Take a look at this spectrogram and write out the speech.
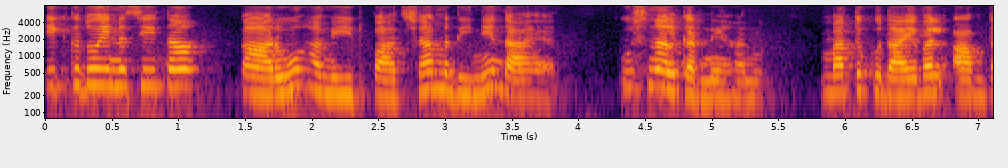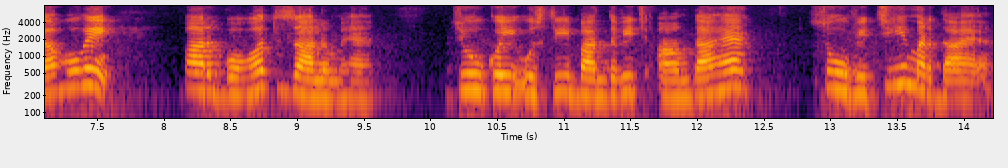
ਇੱਕ ਦੋਏ ਨਸੀਤਾ, ਕਾਰੂ ਹਮੀਦ ਪਾਤਸ਼ਾਹ ਮਦੀਨੇ ਦਾ ਹੈ। ਉਸ ਨਾਲ ਕਰਨੇ ਹਨ। ਮਤ ਖੁਦਾਏ ਵੱਲ ਆਮਦਾ ਹੋਵੇ, ਪਰ ਬਹੁਤ ਜ਼ਾਲਮ ਹੈ। ਜੋ ਕੋਈ ਉਸ ਦੀ ਬੰਦ ਵਿੱਚ ਆਉਂਦਾ ਹੈ, ਸੋ ਵਿੱਚ ਹੀ ਮਰਦਾ ਹੈ।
